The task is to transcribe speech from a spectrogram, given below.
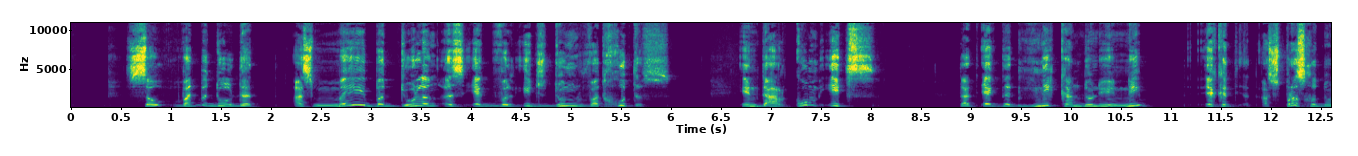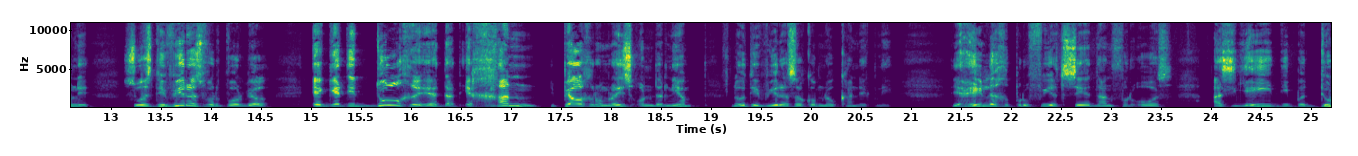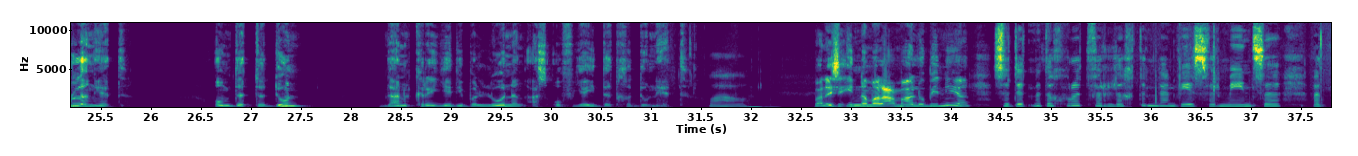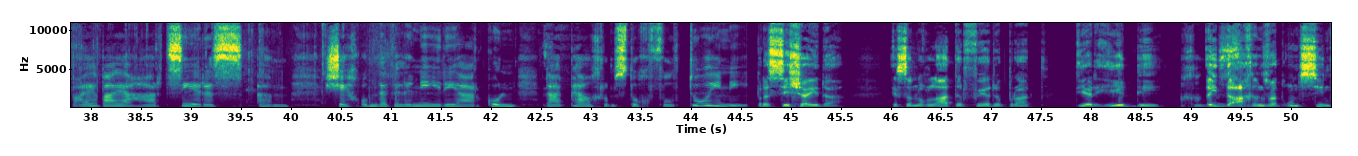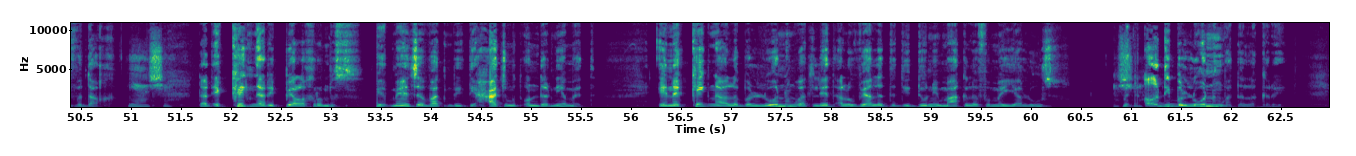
So wat bedoel dit? As my bedoeling is ek wil iets doen wat goed is en daar kom iets dat ek dit nie kan doen nie, nie ek het as prins gedoen nie, soos die virus voorbeeld, ek het die doel gehad dat ek gaan die pelgrimreis onderneem, nou die virus gekom, nou kan ek nie. Die heilige profeet sê dan vir ons, as jy die bedoeling het om dit te doen, dan kry jy die beloning asof jy dit gedoen het. Wow. Want hy sê innamal a'malu binniyat. So dit moet 'n groot verligting dan wees vir mense wat baie baie hartseer is, um Sheikh omdat hulle nie hierdie jaar kon daai pelgrimstog voltooi nie. Presies Shaida. Ek sal nog later verder praat deur hierdie Uitdagings. uitdagings wat ons sien vandag. Ja, Sheikh. Dat ek kyk na die pelgrims, die mense wat die Hajj moet onderneem het. En ek kyk na hulle beloning wat let alhoewel dit dit doen nie maak hulle vir my jaloers. Met Sheikh. al die beloning wat hulle kry.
